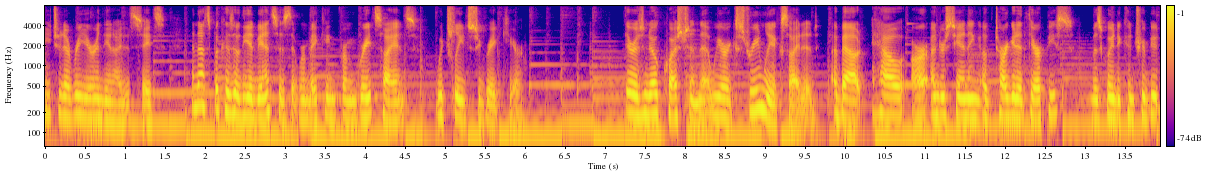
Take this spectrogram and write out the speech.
each and every year in the United States. And that's because of the advances that we're making from great science, which leads to great care. There is no question that we are extremely excited about how our understanding of targeted therapies is going to contribute.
